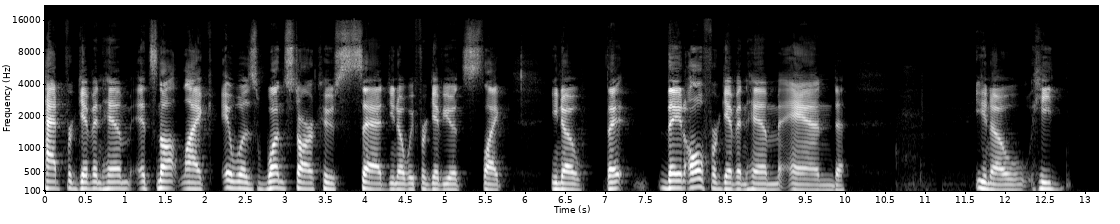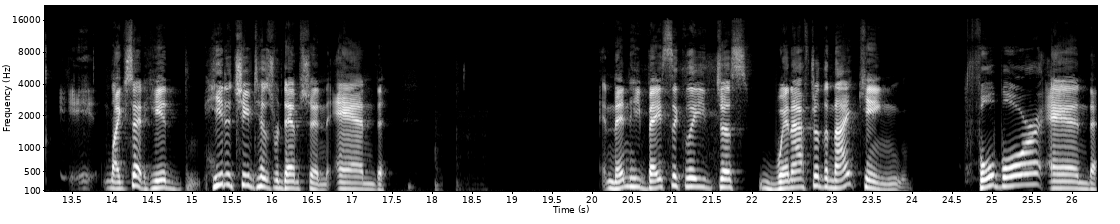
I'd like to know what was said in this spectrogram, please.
had forgiven him. It's not like it was one Stark who said, you know, we forgive you. It's like, you know, they they had all forgiven him and you know, he like said, he had he had achieved his redemption and and then he basically just went after the Night King full bore and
